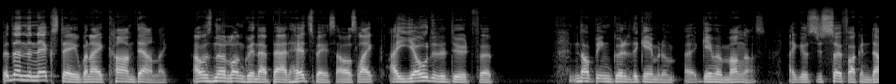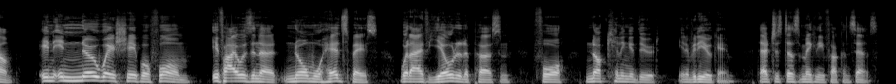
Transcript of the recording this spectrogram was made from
But then the next day, when I calmed down, like I was no longer in that bad headspace. I was like, I yelled at a dude for not being good at the game of uh, game Among Us. Like it was just so fucking dumb. In in no way, shape, or form if I was in a normal headspace, would I have yelled at a person for not killing a dude in a video game? That just doesn't make any fucking sense.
